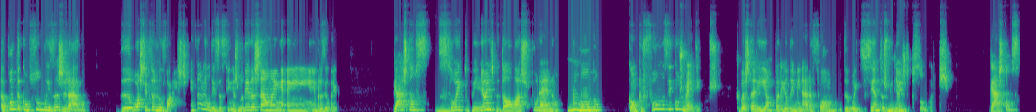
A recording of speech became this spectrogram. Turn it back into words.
aponta consumo exagerado, de Washington Novaes. Então, ele diz assim: as medidas estão em, em, em brasileiro. Gastam-se 18 bilhões de dólares por ano no mundo com perfumes e cosméticos, que bastariam para eliminar a fome de 800 milhões de pessoas. Gastam-se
